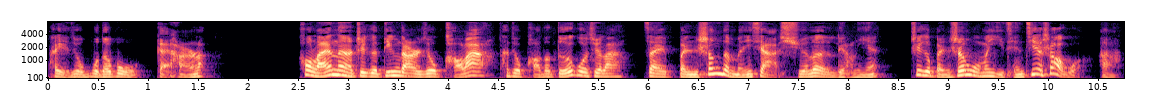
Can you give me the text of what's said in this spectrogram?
他也就不得不改行了。后来呢，这个丁达尔就跑啦，他就跑到德国去了，在本生的门下学了两年。这个本身我们以前介绍过啊。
